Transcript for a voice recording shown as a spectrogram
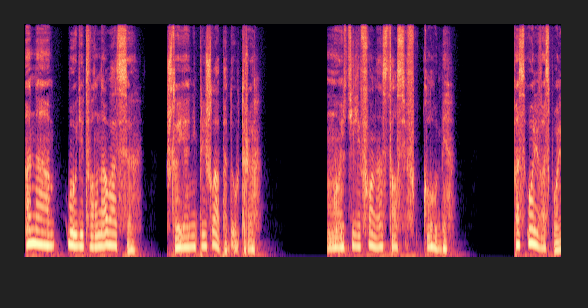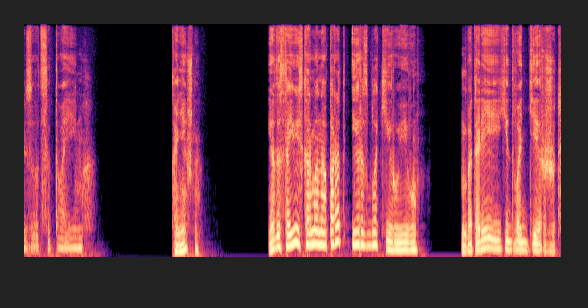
«Она будет волноваться, что я не пришла под утро. Мой телефон остался в клубе. Позволь воспользоваться твоим...» Конечно. Я достаю из кармана аппарат и разблокирую его. Батареи едва держит.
